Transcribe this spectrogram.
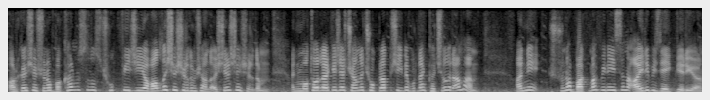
Arkadaşlar şuna bakar mısınız? Çok feci ya. Vallahi şaşırdım şu anda. Aşırı şaşırdım. Hani motorla arkadaşlar şu anda çok rahat bir şekilde buradan kaçılır ama hani şuna bakmak bile insana ayrı bir zevk veriyor.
